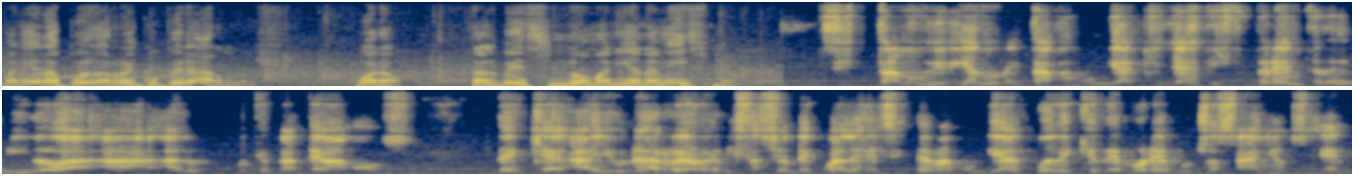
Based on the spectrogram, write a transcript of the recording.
mañana puede recuperarlos. Bueno, tal vez no mañana mismo. Si estamos viviendo una etapa mundial que ya es diferente debido a, lo que planteábamos de que hay una reorganización de cuál es el sistema mundial, puede que demore muchos años en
